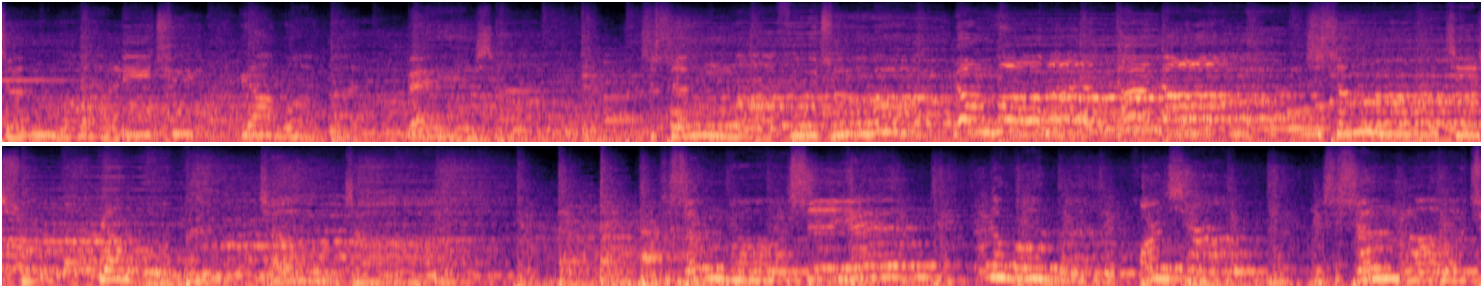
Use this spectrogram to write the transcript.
什么？离去让我们悲伤，是什么付出让我们坦荡？是什么结束让我们成长？是什么誓言让我们幻想？是什么距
